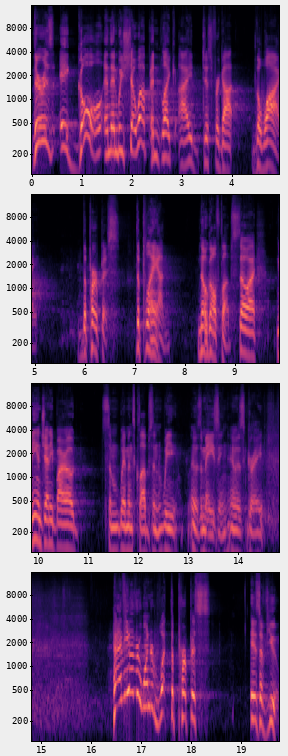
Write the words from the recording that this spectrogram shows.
there is a goal, and then we show up, and like, I just forgot the why, the purpose, the plan. No golf clubs. So I, me and Jenny borrowed some women's clubs, and we, it was amazing. It was great. Have you ever wondered what the purpose is of you?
